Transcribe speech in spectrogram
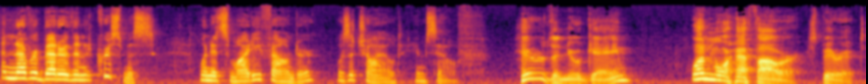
and never better than at Christmas, when its mighty founder was a child himself. Here's the new game. One more half hour, Spirit.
